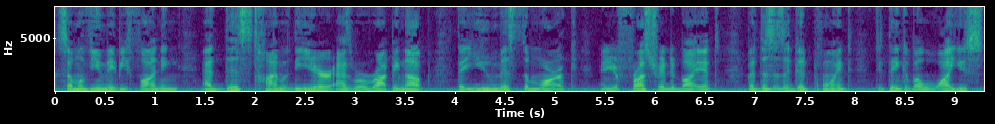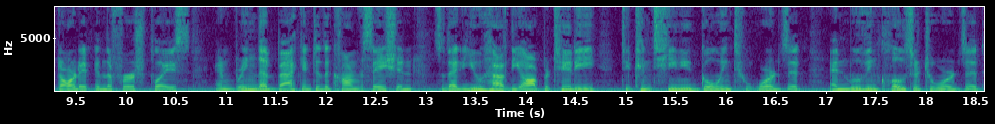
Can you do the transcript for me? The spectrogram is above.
Some of you may be finding at this time of the year, as we're wrapping up, that you missed the mark and you're frustrated by it. But this is a good point to think about why you started in the first place and bring that back into the conversation so that you have the opportunity to continue going towards it and moving closer towards it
